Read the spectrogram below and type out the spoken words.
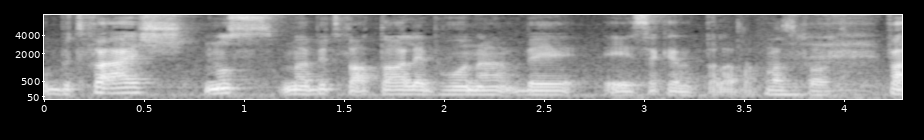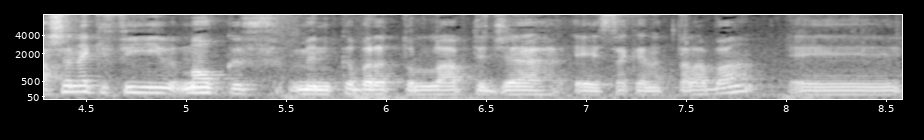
وبدفعش نص ما بيدفع طالب هنا بسكن الطلبة. مزبوط فعشان هيك في موقف من قبل الطلاب تجاه إيه، سكن الطلبة إيه،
